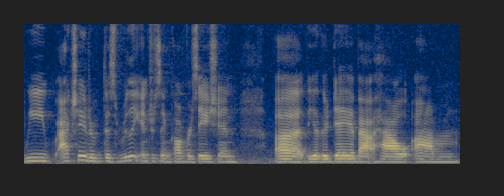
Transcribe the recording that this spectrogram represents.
we actually had this really interesting conversation uh, the other day about how. Um,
